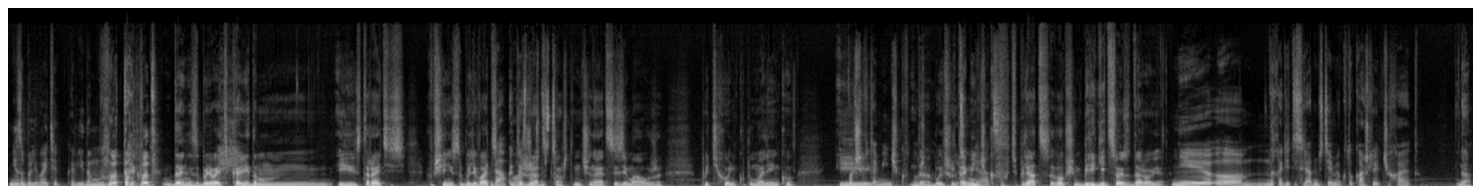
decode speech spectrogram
не заболевайте ковидом. Вот так вот. Да, не заболевайте ковидом и старайтесь вообще не заболевать, Да, а держаться, потому что начинается зима уже потихоньку, помаленьку. И, Больше витаминчиков нужно. Да, больше утепляться. витаминчиков, утепляться. В общем, берегите свое здоровье. Не э, находитесь рядом с теми, кто кашляет, чихает. Да,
